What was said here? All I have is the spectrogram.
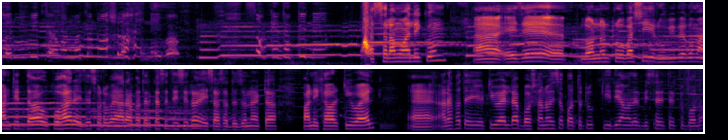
করবি আমার মতন অসহায় নেই বাপ। চোখে নেই। আসসালামু আলাইকুম। এই যে লন্ডন প্রবাসী রুবি বেগম আন্টির দেওয়া উপহার এই যে ছোট ভাই আরাফাতের কাছে দিছিল এই চাষাদের জন্য একটা পানি খাওয়ার টিউবওয়েল। আরাফাত এই টিউবওয়েলটা বসানো হয়েছে কতটুকু? কি দিয়ে আমাদের বিস্তারিত একটু বলো।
